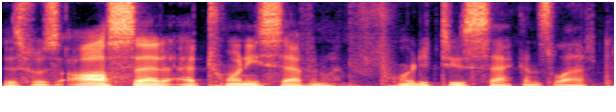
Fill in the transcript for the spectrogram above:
This was all set at 27 with 42 seconds left.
